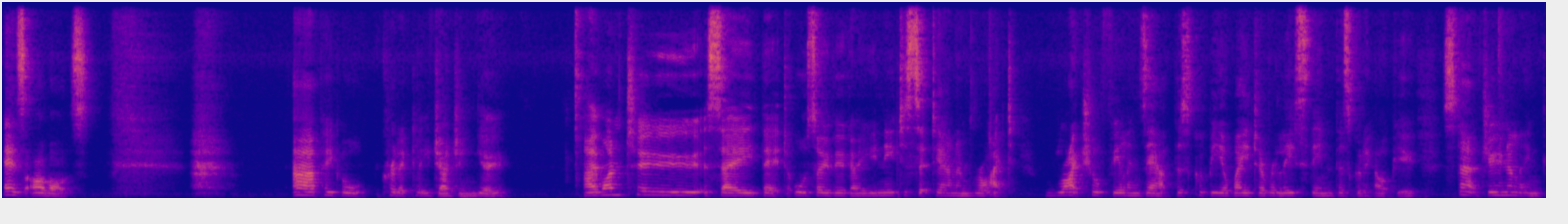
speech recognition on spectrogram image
as I was. Are people critically judging you? I want to say that also, Virgo, you need to sit down and write. Write your feelings out. This could be a way to release them. This could help you. Start journaling.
